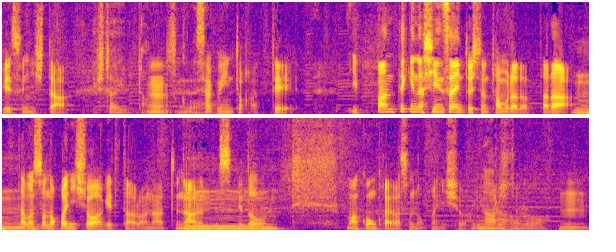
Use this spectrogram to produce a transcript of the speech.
ベースにした、うん、作品とかあって一般的な審査員としての田村だったら、多分その子に賞をあげてたろうなっていうのはあるんですけど。まあ、今回はその子にしようなるほど、うん、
